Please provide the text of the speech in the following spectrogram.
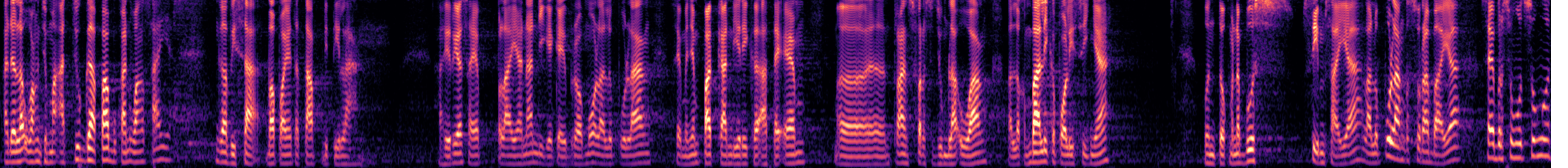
adalah uang jemaat juga Pak, bukan uang saya. Nggak bisa, bapaknya tetap ditilang. Akhirnya saya pelayanan di GKI Bromo, lalu pulang, saya menyempatkan diri ke ATM, transfer sejumlah uang, lalu kembali ke polisinya untuk menebus SIM saya, lalu pulang ke Surabaya, saya bersungut-sungut,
